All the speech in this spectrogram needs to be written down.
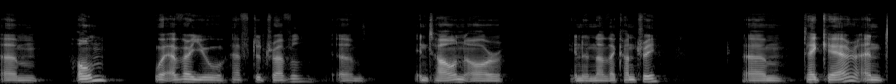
um, home, wherever you have to travel, um, in town or in another country. Um, take care and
